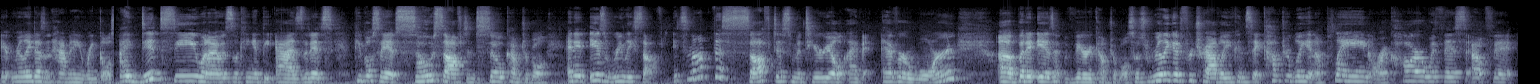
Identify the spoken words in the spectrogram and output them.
it really doesn't have any wrinkles. I did see when I was looking at the ads that it's, people say it's so soft and so comfortable, and it is really soft. It's not the softest material I've ever worn, uh, but it is very comfortable. So it's really good for travel. You can sit comfortably in a plane or a car with this outfit.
